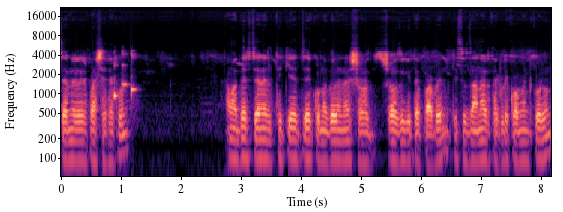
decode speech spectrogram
চ্যানেলের পাশে থাকুন। আমাদের চ্যানেল থেকে যে কোনো ধরনের সহযোগিতা পাবেন, কিছু জানার থাকলে কমেন্ট করুন।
